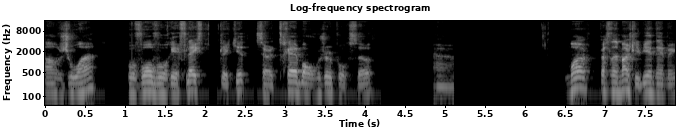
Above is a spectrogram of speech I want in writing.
en jouant pour voir vos réflexes, tout le kit, c'est un très bon jeu pour ça. Euh, moi, personnellement, je l'ai bien aimé.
